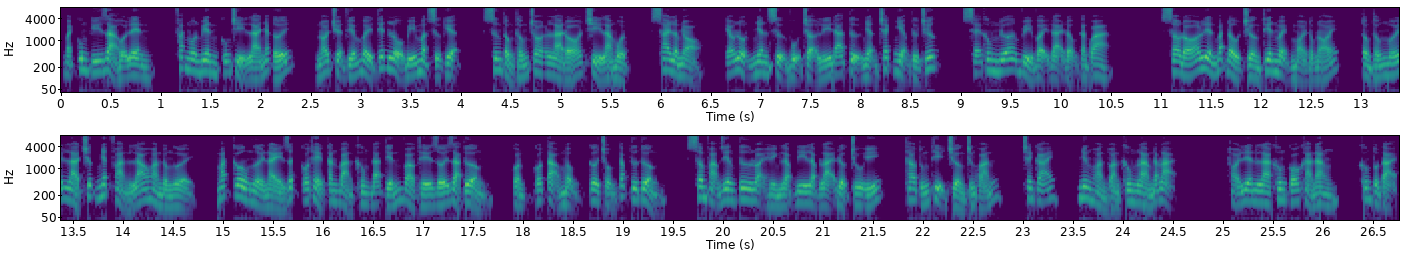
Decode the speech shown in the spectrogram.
Bạch cung ký giả hội lên, phát ngôn viên cũng chỉ là nhắc tới, nói chuyện phiếm bày tiết lộ bí mật sự kiện, xưng tổng thống cho là đó chỉ là một sai lầm nhỏ, kéo lộn nhân sự vụ trợ lý đã tự nhận trách nhiệm từ trước, sẽ không nữa vì vậy đại động can qua. Sau đó liền bắt đầu trường thiên mệnh mỏi độc nói, tổng thống mới là trước nhất phản lão hoàn đồng người mắt câu người này rất có thể căn bản không đã tiến vào thế giới giả tưởng còn có tạo mộng cơ trộm cắp tư tưởng xâm phạm riêng tư loại hình lặp đi lặp lại được chú ý thao túng thị trường chứng khoán tranh cãi nhưng hoàn toàn không làm đáp lại. Hỏi liền là không có khả năng không tồn tại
